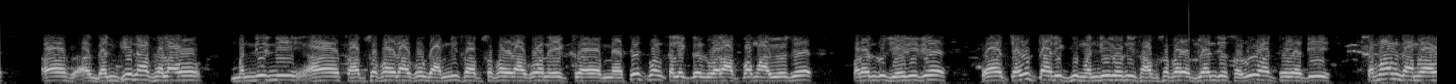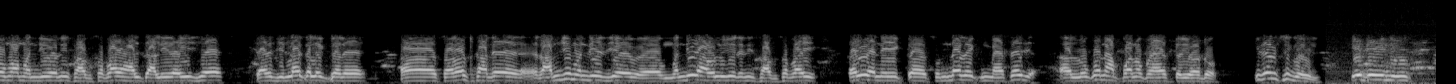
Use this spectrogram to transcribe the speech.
ગંદકી ના ફેલાવો મંદિરની સાફ સફાઈ રાખો, ગામની સાફ સફાઈ રાખો અને એક મેસેજ પણ કલેક્ટર દ્વારા આપવામાં આવ્યો છે. પરંતુ જે રીતે ચૌદ તારીખથી મંદિરોની સાફ સફાઈ અભિયાન જે શરૂઆત થઈ હતી, તમામ ગામડાઓમાં મંદિરોની સાફ સફાઈ હાલ ચાલી રહી છે. ત્યારે જિલ્લા કલેક્ટરે સરસ ખાતે રામજી મંદિર જે મંદિર આવેલું છે તેની સાફ સફાઈ કરી અને એક સુંદર એક મેસેજ લોકોને આપવાનો પ્રયાસ કર્યો હતો. Kiransinh Gohil KTV news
